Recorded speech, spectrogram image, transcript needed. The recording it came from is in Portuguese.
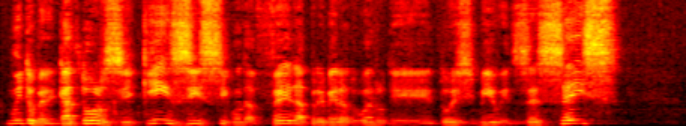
Muito bem, 14 e 15, segunda-feira, primeira do ano de 2016.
